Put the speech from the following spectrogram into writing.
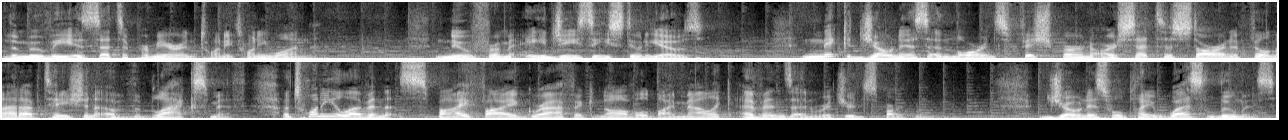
The movie is set to premiere in 2021. New from AGC Studios, Nick Jonas and Laurence Fishburne are set to star in a film adaptation of The Blacksmith, a 2011 spy fi graphic novel by Malek Evans and Richard Sparkman. Jonas will play Wes Loomis,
